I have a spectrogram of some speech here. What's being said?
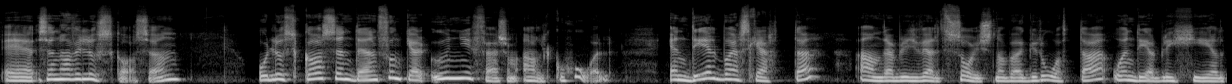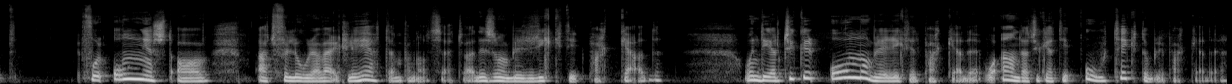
Eh, sen har vi lustgasen. Och lustgasen den funkar ungefär som alkohol. En del börjar skratta, andra blir väldigt sorgsna och börjar gråta och en del blir helt, får ångest av att förlora verkligheten på något sätt. Va? Det är som att bli riktigt packad. Och en del tycker om att bli riktigt packade och andra tycker att det är otäckt att bli packade.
